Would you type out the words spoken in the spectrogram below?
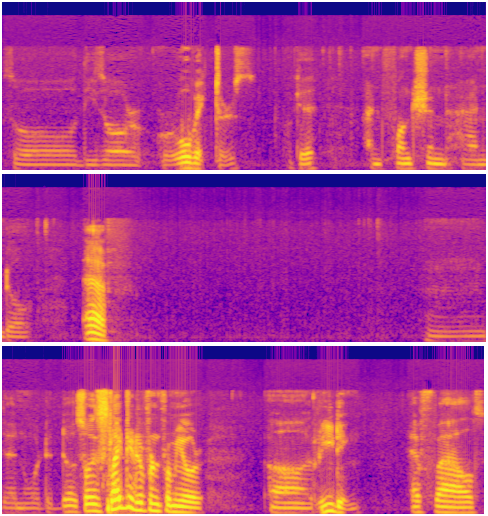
so these are row vectors okay and function handle f. And then what it does so it's slightly different from your uh, reading. Fvals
